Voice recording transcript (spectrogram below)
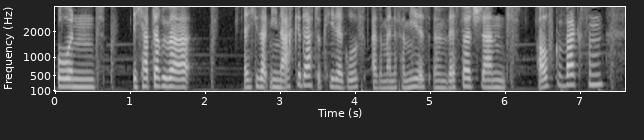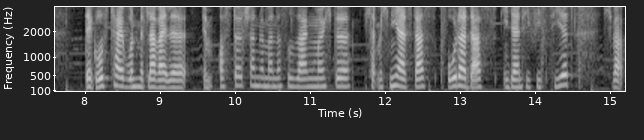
Und ich habe darüber ehrlich gesagt nie nachgedacht. Okay, der Groß, also meine Familie ist im Westdeutschland aufgewachsen. Der Großteil wohnt mittlerweile im Ostdeutschland, wenn man das so sagen möchte. Ich habe mich nie als das oder das identifiziert. Ich war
